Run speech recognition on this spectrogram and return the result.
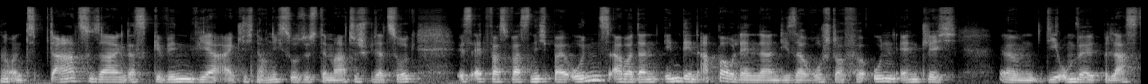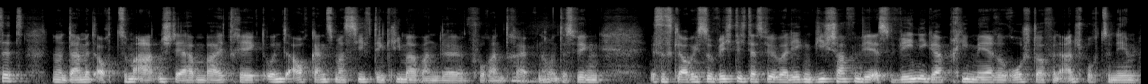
Ne, und da zu sagen, das gewinnen wir eigentlich noch nicht so systematisch wieder zurück, ist etwas, was nicht bei uns, aber dann in den Abbauländern dieser Rohstoffe unendlich ähm, die Umwelt belastet und damit auch zum Artensterben beiträgt und auch ganz massiv den Klimawandel vorantreibt. Ne? Und deswegen ist es, glaube ich, so wichtig, dass wir überlegen, wie schaffen wir es, weniger primäre Rohstoffe in Anspruch zu nehmen,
